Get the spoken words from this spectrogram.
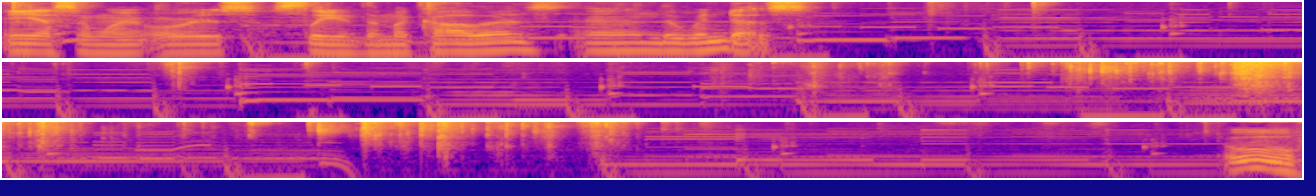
Yes, I want to always sleeve the Mechabas and the Windas. Ooh.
